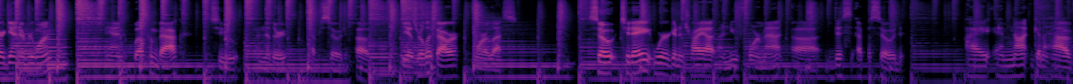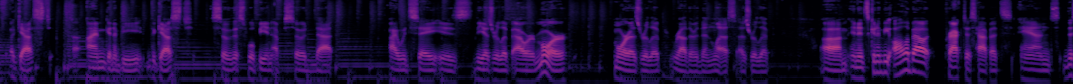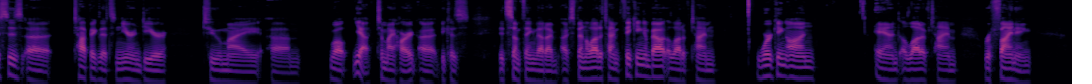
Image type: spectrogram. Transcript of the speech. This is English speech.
there again, everyone, and welcome back to another episode of the Ezra Lipp Hour, more or less. So, today we're going to try out a new format. Uh, this episode, I am not going to have a guest, uh, I'm going to be the guest. So, this will be an episode that I would say is the Ezra Lipp Hour more, more Ezra Lipp rather than less Ezra Lipp. Um, and it's going to be all about practice habits. And this is a topic that's near and dear to my, um, well, yeah, to my heart uh, because it's something that I've, I've spent a lot of time thinking about, a lot of time working on, and a lot of time refining.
